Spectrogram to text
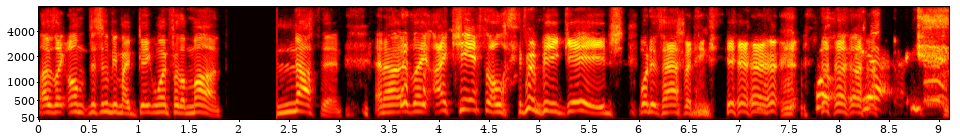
I was like, oh, this is gonna be my big one for the month nothing. And I was like, I can't for the life of me gauge what is happening here. well, yeah.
